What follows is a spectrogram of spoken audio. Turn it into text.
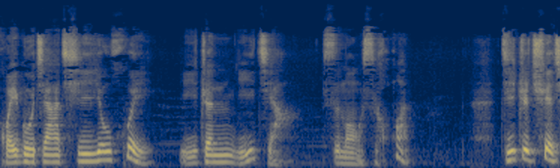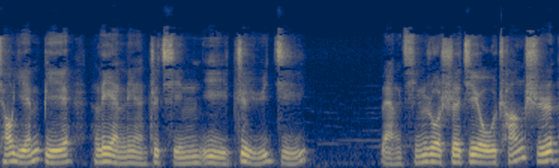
回顾佳期幽会，疑真疑假，似梦似幻。及至鹊桥言别，恋恋之情已至于极。两情若是久长时，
